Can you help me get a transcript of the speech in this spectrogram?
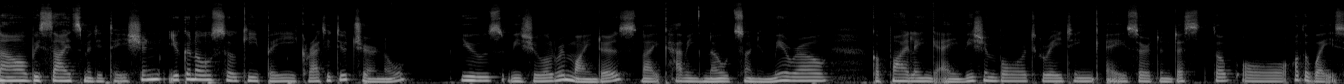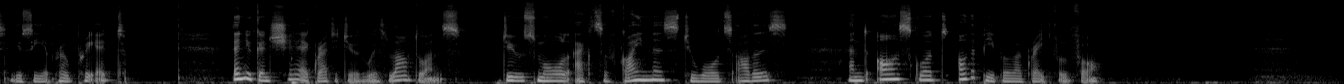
Now, besides meditation, you can also keep a gratitude journal, use visual reminders like having notes on your mirror, compiling a vision board, creating a certain desktop, or other ways you see appropriate. Then you can share gratitude with loved ones, do small acts of kindness towards others, and ask what other people are grateful for.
